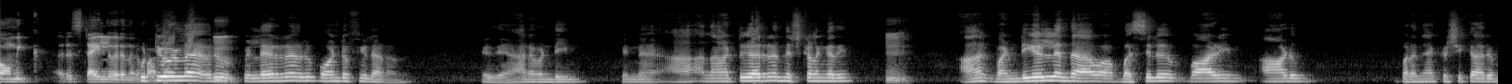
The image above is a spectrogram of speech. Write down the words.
കോമിക് ഒരു സ്റ്റൈലിൽ വരുന്ന കുട്ടികളുടെ ഒരു പിള്ളേരുടെ ഒരു പോയിന്റ് ഓഫ് വ്യൂലാണ് അത്. എഴുതിയ ആനവണ്ടിയും പിന്നെ ആ നാട്ടുകാരുടെ നിഷ്കളങ്കതയും. ആ വണ്ടികളിൽ എന്താ ബസ്സിൽ വാഴയും ആടും പറഞ്ഞ കൃഷിക്കാരും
